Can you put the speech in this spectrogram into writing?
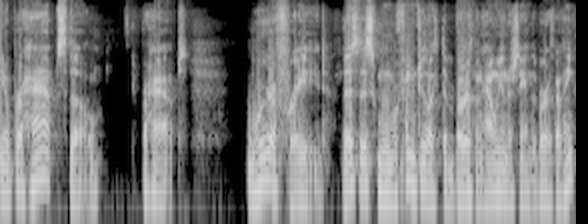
You know, perhaps though, perhaps we're afraid. This this when we're coming to like the birth and how we understand the birth. I think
